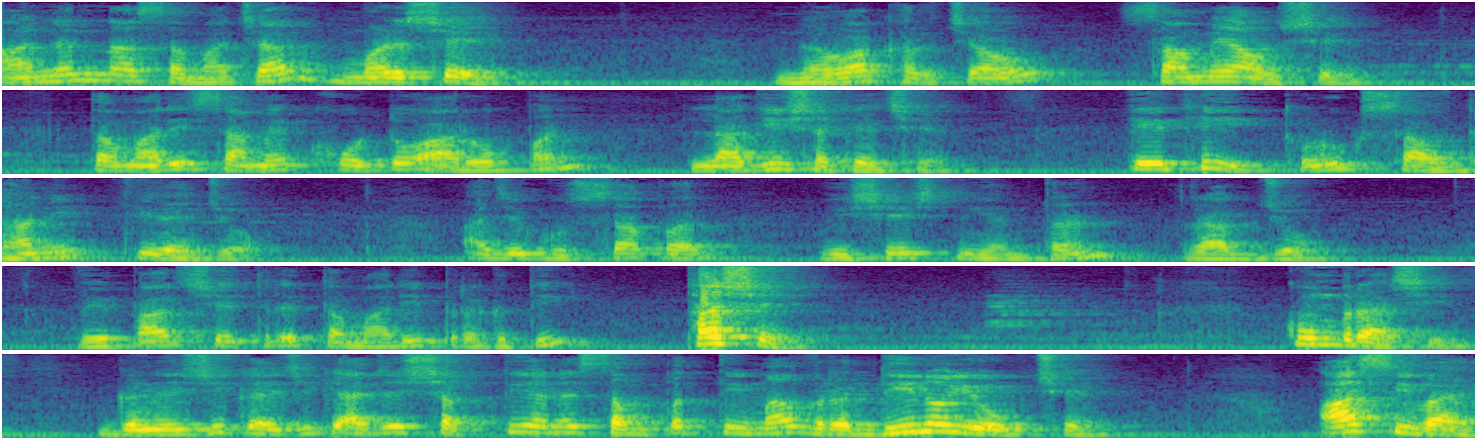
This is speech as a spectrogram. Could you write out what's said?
આનંદના સમાચાર મળશે. નવા ખર્ચાઓ સામે આવશે. તમારી સામે ખોટો આરોપ પણ લાગી શકે છે. તેથી થોડુંક સાવધાનીથી રહેજો. આજે ગુસ્સા પર વિશેષ નિયંત્રણ રાખજો. વેપાર ક્ષેત્રે તમારી પ્રગતિ થશે. કુંભ રાશિ. ગણેશજી કહે છે કે આજે શક્તિ અને સંપત્તિમાં વૃદ્ધિનો યોગ છે. આ સિવાય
